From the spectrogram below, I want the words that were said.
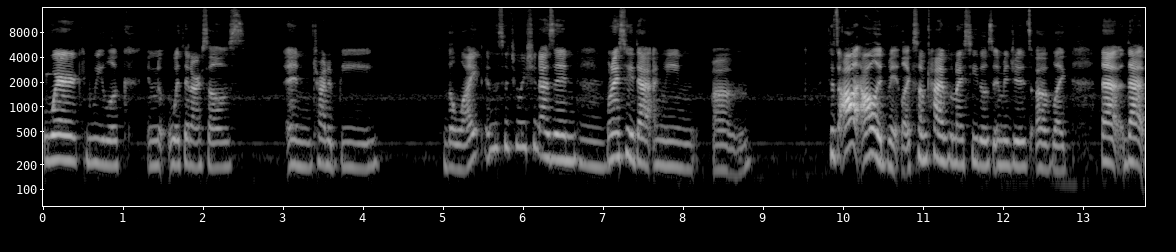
where can we look in within ourselves and try to be the light in the situation? As in, when I say that, I mean, um, because I'll I'll admit, like sometimes when I see those images of like that that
